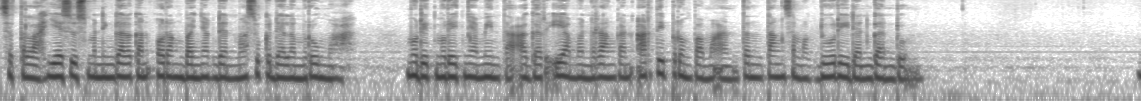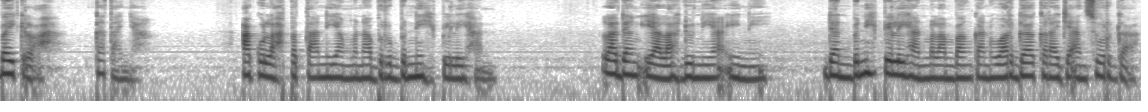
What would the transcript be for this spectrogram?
Setelah Yesus meninggalkan orang banyak dan masuk ke dalam rumah, murid-muridnya minta agar ia menerangkan arti perumpamaan tentang semak duri dan gandum. Baiklah, katanya. Akulah petani yang menabur benih pilihan ladang ialah dunia ini, dan benih pilihan melambangkan warga kerajaan surga,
